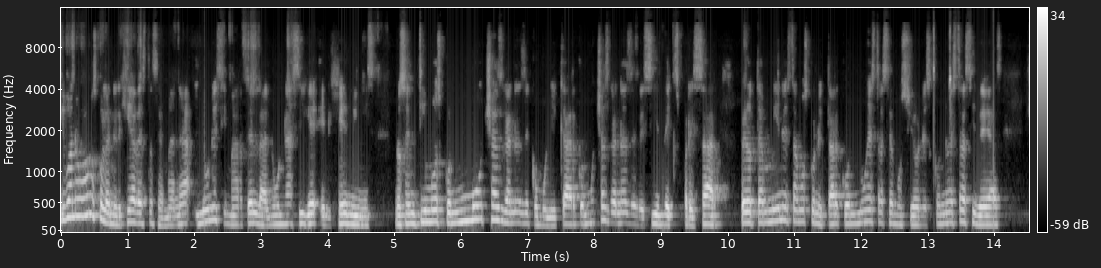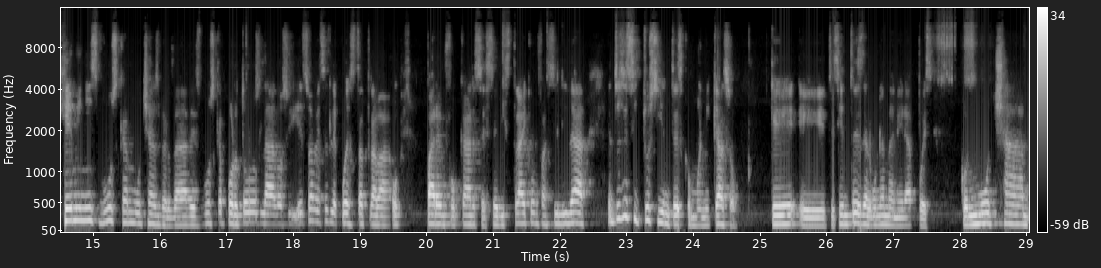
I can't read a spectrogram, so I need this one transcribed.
Y bueno, vamos con la energía de esta semana. Lunes y martes la luna sigue en Géminis. Nos sentimos con muchas ganas de comunicar, con muchas ganas de decir, de expresar, pero también estamos conectar con nuestras emociones, con nuestras ideas. Géminis busca muchas verdades, busca por todos lados y eso a veces le cuesta trabajo, para enfocarse, se distrae con facilidad. Entonces, si tú sientes, como en mi caso, que eh, te sientes de alguna manera, pues, con mucha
